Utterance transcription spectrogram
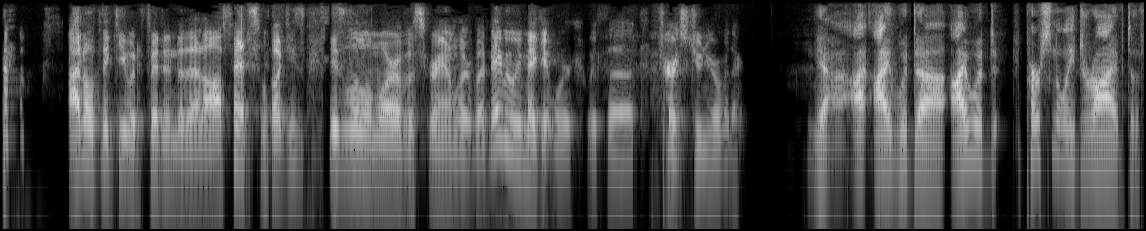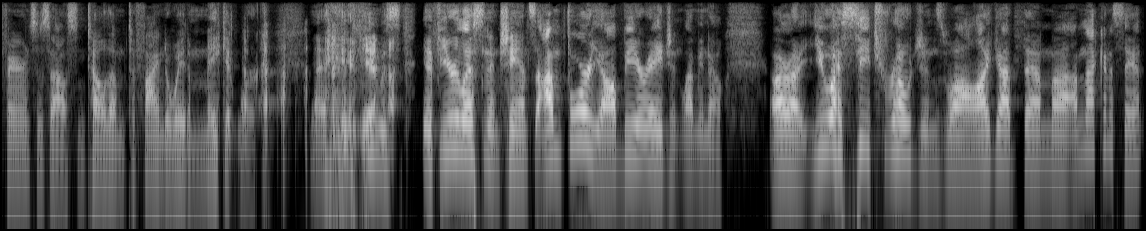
I don't think he would fit into that offense. Well, he's he's a little more of a scrambler, but maybe we make it work with uh, Ferentz Jr. over there. Yeah, I, I would uh, I would personally drive to the Ferentz's house and tell them to find a way to make it work. if yeah. was if you're listening, Chance, I'm for you. I'll be your agent. Let me know. All right, USC Trojans. Well, I got them. Uh, I'm not going to say it.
